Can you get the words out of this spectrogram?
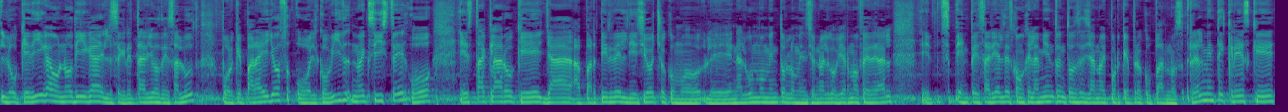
lo que diga o no diga el secretario de salud, porque para ellos o el COVID no existe o está claro que ya a partir del 18, como en algún momento lo mencionó el gobierno federal, eh, empezaría el descongelamiento, entonces ya no hay por qué preocuparnos. ¿Realmente crees que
